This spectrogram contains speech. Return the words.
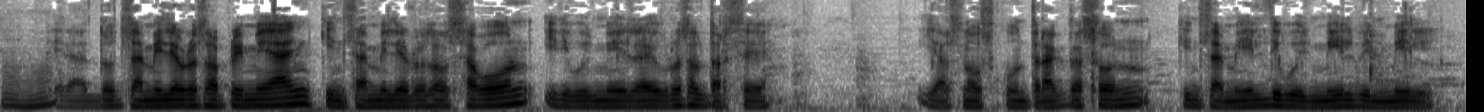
uh -huh. era 12.000 euros el primer any, 15.000 euros el segon i 18.000 euros el tercer. I els nous contractes són 15.000, 18.000, 20.000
